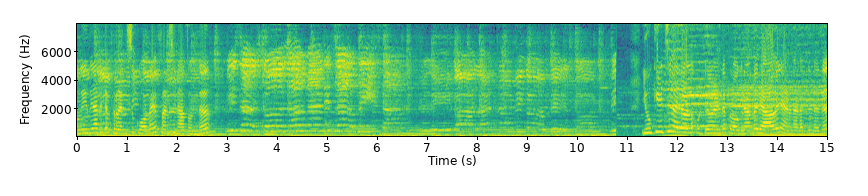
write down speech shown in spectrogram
സോങ് ഇതിനകത്ത് എന്റെ ഫ്രണ്ട്സ് കുറേ ഫ്രണ്ട്സ് ഇതിനകത്തുണ്ട്. യു കെ ജി വരെയുള്ള കുട്ടികളുടെ പ്രോഗ്രാം രാവിലെയാണ് നടക്കുന്നത്.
